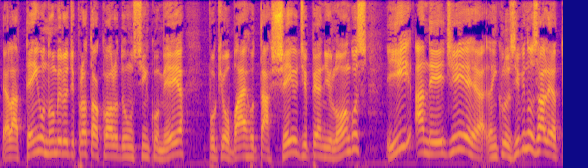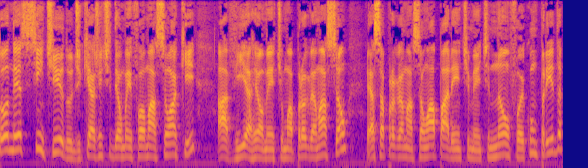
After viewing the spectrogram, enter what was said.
ela tem o número de protocolo do 156, porque o bairro tá cheio de pernilongos e a Neide, inclusive, nos alertou nesse sentido, de que a gente deu uma informação aqui, havia realmente uma programação, essa programação aparentemente não foi cumprida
